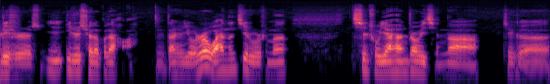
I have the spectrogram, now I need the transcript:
历史一一直学的不太好。嗯，但是有时候我还能记住什么齐楚燕韩赵魏秦呐，这个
